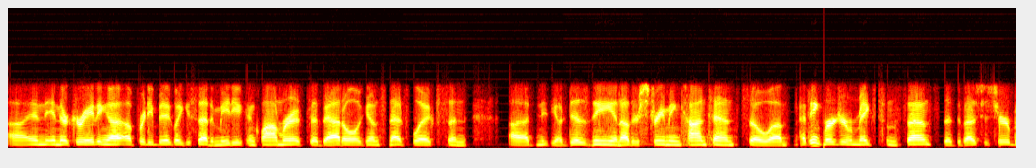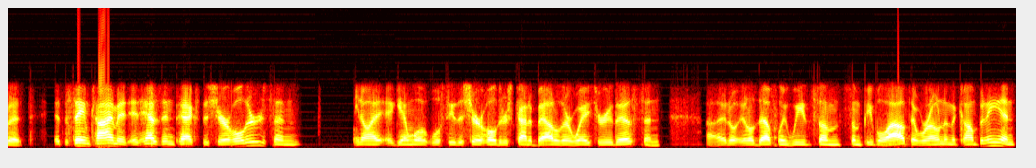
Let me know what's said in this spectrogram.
Uh, and, and they're creating a, a pretty big, like you said, a media conglomerate to battle against Netflix and uh, you know Disney and other streaming content. So uh, I think merger makes some sense, the divestiture, but at the same time, it, it has impacts to shareholders, and you know, I, again, we'll we'll see the shareholders kind of battle their way through this, and uh, it'll it'll definitely weed some some people out that were owning the company, and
